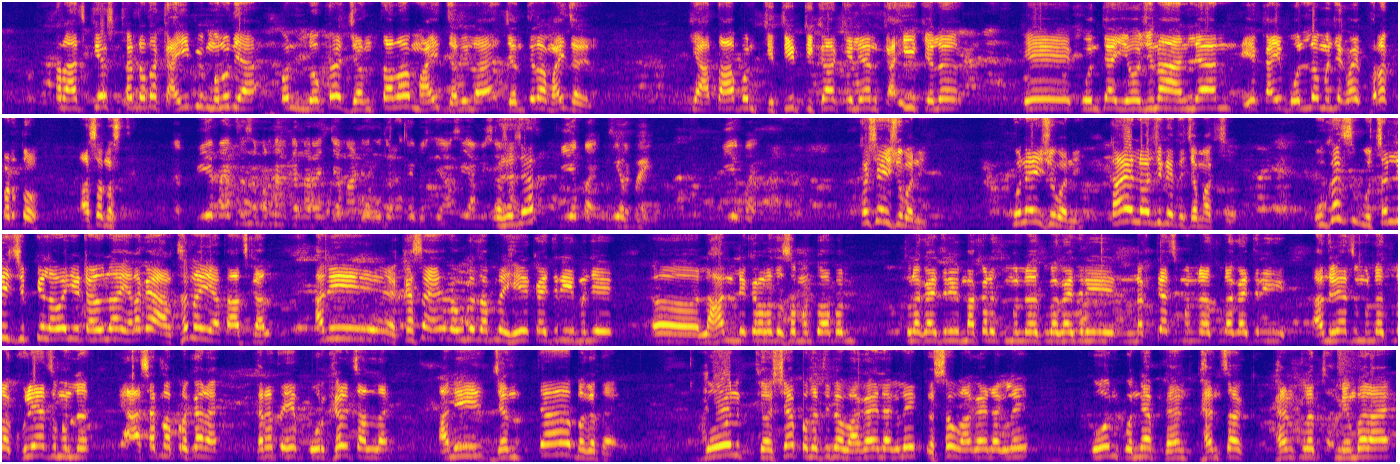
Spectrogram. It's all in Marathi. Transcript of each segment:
राजकीय स्टंट आता काही बी म्हणू द्या पण लोक जनताला माहीत झालेलं आहे जनतेला माहीत झालेलं आहे. की आता आपण किती टीका केल्या आणि काही केलं हे कोणत्या योजना आणल्या आणि हे काही बोललं म्हणजे काही फरक पडतो असं नसते. पीएफआयचं समर्थन करणाऱ्यांच्या मांडीवर उद्धव ठाकरे बसले असे अमित कशाच्या? पीएफआय पीएफआय पीएफआय कशा हिशोबाने? कोण्या हिशोबाने? काय लॉजिक आहे त्याच्या मागचं? उगच उचलली जिपके लावायची टाळूला याला काय अर्थ नाही आता आजकाल. आणि कसं आहे उगाच आपलं हे काहीतरी म्हणजे लहान लेकराला जसं म्हणतो आपण तुला काहीतरी माकडच म्हणलं तुला काहीतरी नकट्याच म्हणलं तुला काहीतरी आंधळ्याचं म्हणलं तुला खुळ्याचं म्हणलं हे अशातला प्रकार आहे. खरं तर हे पोरखेळ चाललाय. आणि जनता बघत आहे. कोण कशा पद्धतीनं वागायला लागले कसं वागायला लागले कोण कोण्या फॅन फॅनचा फॅन क्लबचा मेंबर आहे?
